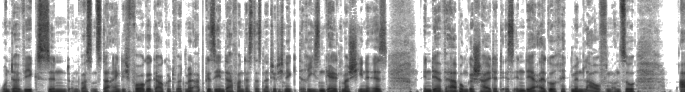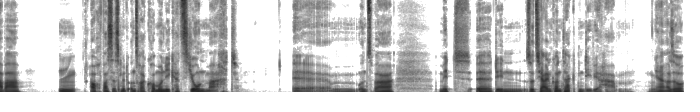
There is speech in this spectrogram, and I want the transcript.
unterwegs sind und was uns da eigentlich vorgegaukelt wird, mal abgesehen davon, dass das natürlich eine riesen Geldmaschine ist, in der Werbung geschaltet ist, in der Algorithmen laufen und so. Aber mh, auch was es mit unserer Kommunikation macht. Ähm, und zwar mit äh, den sozialen Kontakten, die wir haben. Ja, also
